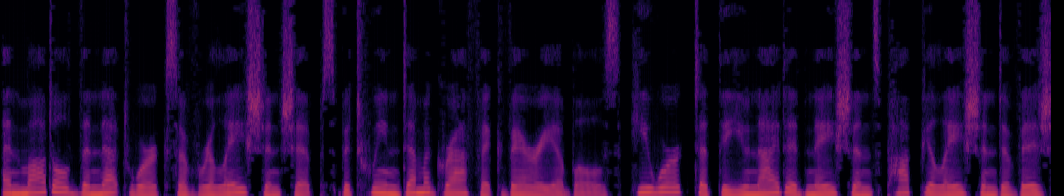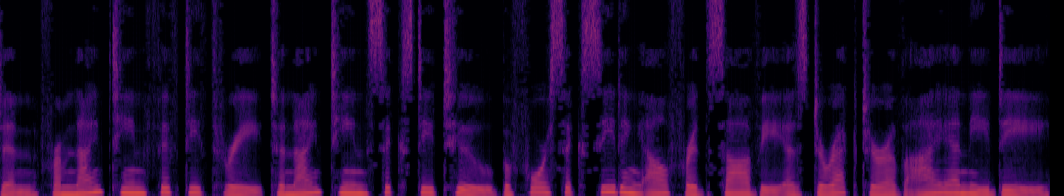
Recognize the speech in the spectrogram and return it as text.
and modeled the networks of relationships between demographic variables. He worked at the United Nations Population Division from 1953 to 1962 before succeeding Alfred Sauvy as director of INED.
